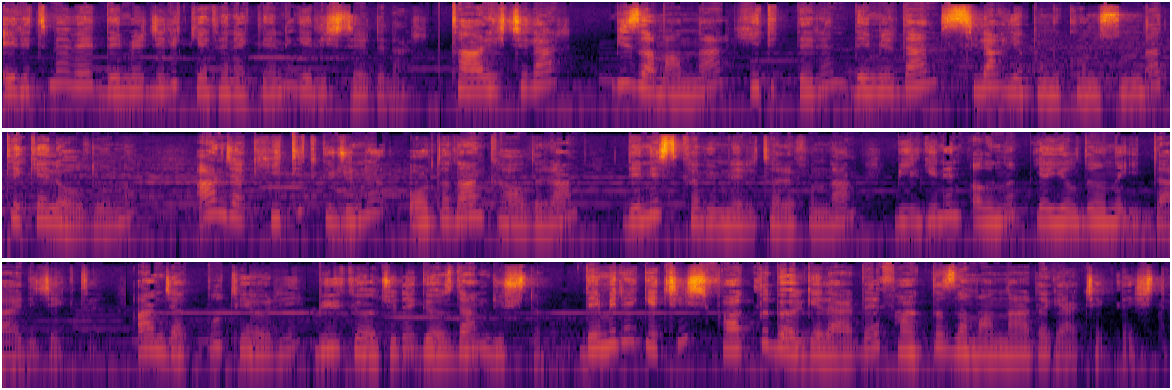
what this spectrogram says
eritme ve demircilik yeteneklerini geliştirdiler. Tarihçiler bir zamanlar Hititlerin demirden silah yapımı konusunda tekel olduğunu ancak Hitit gücünü ortadan kaldıran deniz kavimleri tarafından bilginin alınıp yayıldığını iddia edecekti. Ancak bu teori büyük ölçüde gözden düştü. Demire geçiş farklı bölgelerde farklı zamanlarda gerçekleşti.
